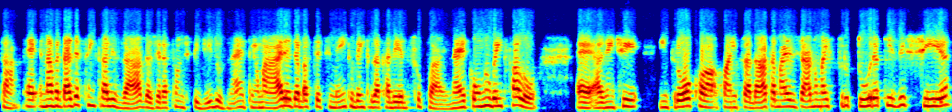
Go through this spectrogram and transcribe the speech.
Tá. É, na verdade, é centralizada a geração de pedidos, né? Tem uma área de abastecimento dentro da cadeia de supply, né? E como o Bento falou, é, a gente entrou com a, com a Infradata, mas já numa estrutura que existia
